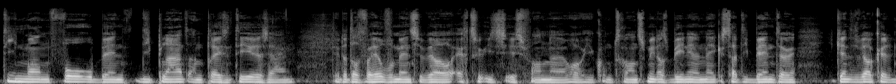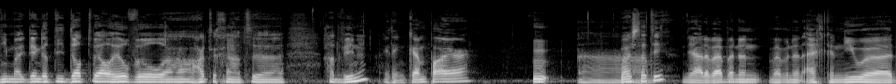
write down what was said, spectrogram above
tien man vol band die plaat aan het presenteren zijn. Ik denk dat dat voor heel veel mensen wel echt zoiets is van... eh wow, je komt gewoon smiddags binnen en in één keer staat die band er. Je kent het wel, kent het niet. Maar ik denk dat die dat wel heel veel eh, harten gaat, eh, gaat winnen. Ik denk Campire. Hm. Eh, Waar staat die? Ja, we hebben, een, we hebben een, eigenlijk een nieuwe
